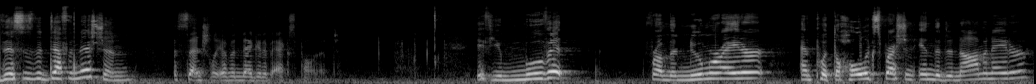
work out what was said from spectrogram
this is the definition, essentially, of a negative exponent. If you move it from the numerator and put the whole expression in the denominator,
